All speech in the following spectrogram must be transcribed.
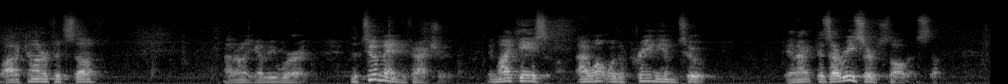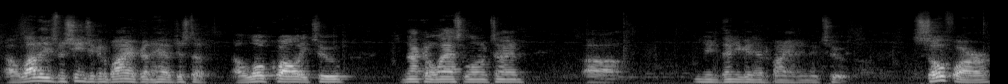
a lot of counterfeit stuff. I don't know, you gotta be worried. The tube manufacturer, in my case, I went with a premium tube. And I, because I researched all this stuff. A lot of these machines you're gonna buy are gonna have just a, a low quality tube, not gonna last a long time. Uh, you- Then you're gonna have to buy a new tube. So far,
